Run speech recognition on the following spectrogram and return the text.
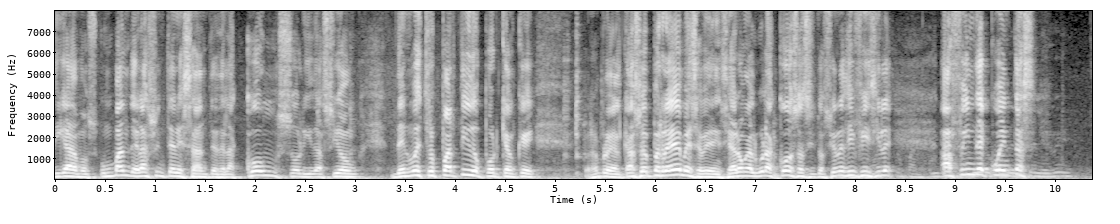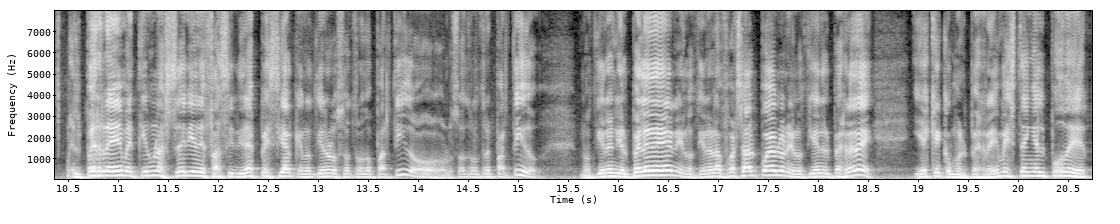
digamos, un banderazo interesante de la consolidación de nuestros partidos, porque aunque, por ejemplo, en el caso del PRM se evidenciaron algunas cosas, situaciones difíciles, a fin de cuentas, el PRM tiene una serie de facilidad especial que no tienen los otros dos partidos o los otros tres partidos. No tiene ni el PLD, ni lo tiene la Fuerza del Pueblo, ni lo tiene el PRD. Y es que como el PRM está en el poder,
